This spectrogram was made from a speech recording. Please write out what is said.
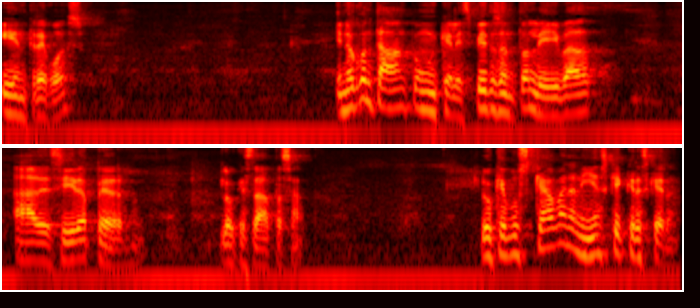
y entregó eso. Y no contaban con que el Espíritu Santo le iba a decir a Pedro lo que estaba pasando. Lo que buscaba Ananías, ¿qué crees que era?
